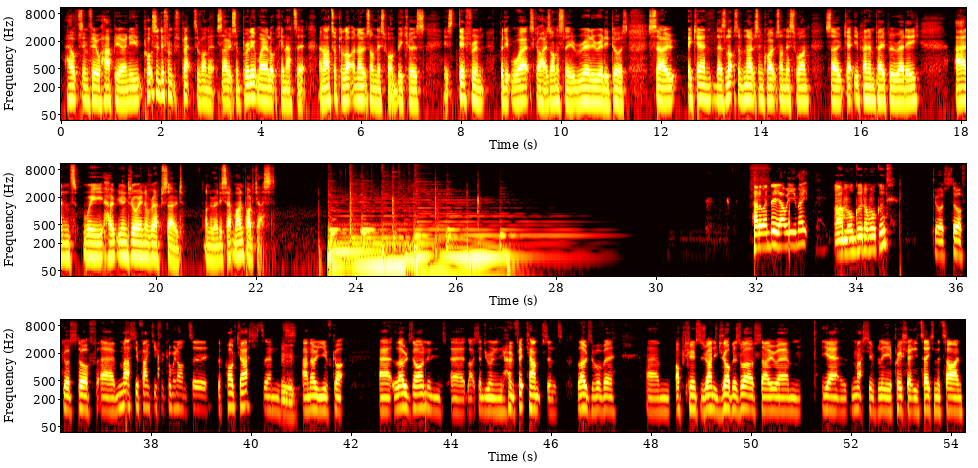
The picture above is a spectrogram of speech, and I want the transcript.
helps him feel happier and he puts a different perspective on it. So it's a brilliant way of looking at it. And I took a lot of notes on this one because it's different but it works, guys. Honestly, it really, really does. So, again, there's lots of notes and quotes on this one. So, get your pen and paper ready. And we hope you enjoy another episode on the Ready Set Mind podcast. Hello, Ndi. How are you, mate? I'm all good. I'm all good. Good stuff. Good stuff. Uh, massive thank you for coming on to the podcast. And mm. I know you've got uh, loads on, and uh, like I said, you're running your own fit camps and loads of other um, opportunities around your job as well. So, um, yeah, massively appreciate you taking the time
